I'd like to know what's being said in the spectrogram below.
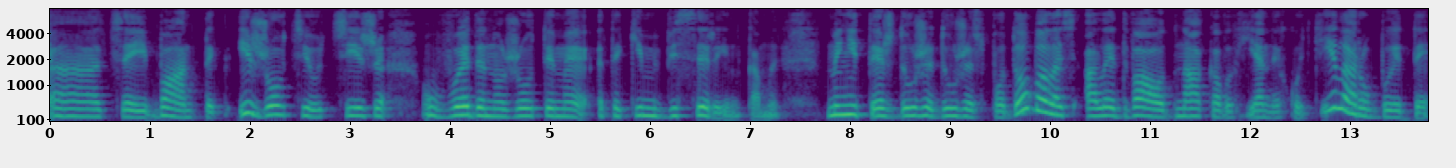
е, цей бантик. І жовті оці ж обведено жовтими такими бісеринками. Мені теж дуже-дуже сподобалось, але два однакових я не хотіла робити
